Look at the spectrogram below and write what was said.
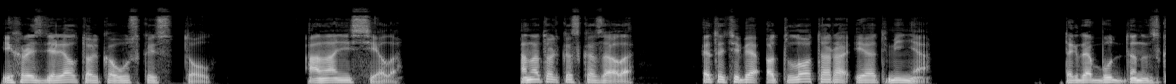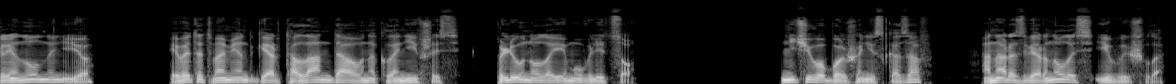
Их разделял только узкий стол. Она не села. Она только сказала, «Это тебя от Лотара и от меня». Тогда Буддан взглянул на нее, и в этот момент Герта Ландау, наклонившись, плюнула ему в лицо. Ничего больше не сказав, она развернулась и вышла.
